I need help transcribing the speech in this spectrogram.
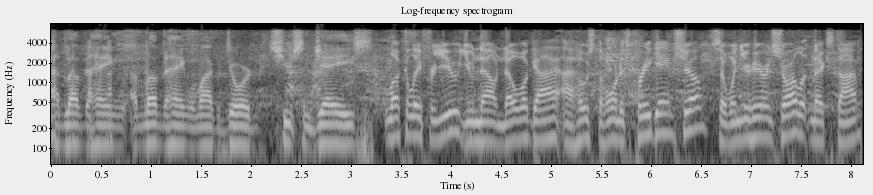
I'd love to hang. I'd love to hang with Michael Jordan. Shoot some J's. Luckily for you, you now know a guy. I host the Hornets pregame show, so when you're here in Charlotte next time,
